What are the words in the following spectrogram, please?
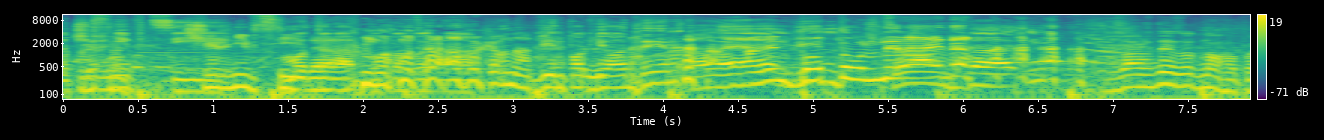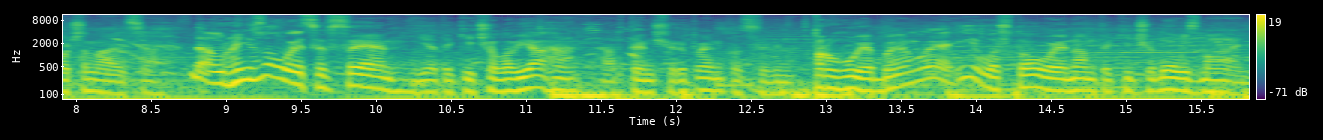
Е, Чернівці, Чернівці, Моторад да. Буковина. Він поки один, але він потужний це, райдер. Да, і Завжди з одного починається. Да, організовує це все. Є такий чолов'яга Артем Черепенко. Це він торгує BMW і влаштовує нам такі чудові змагання.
